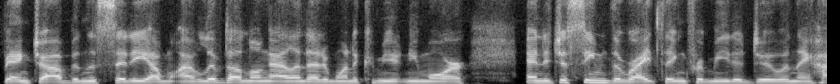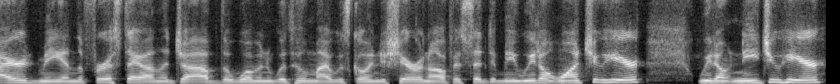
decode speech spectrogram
bank job in the city. I, I lived on Long Island. I didn't want to commute anymore. And it just seemed the right thing for me to do. And they hired me. And the first day on the job, the woman with whom I was going to share an office said to me, We don't want you here. We don't need you here.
